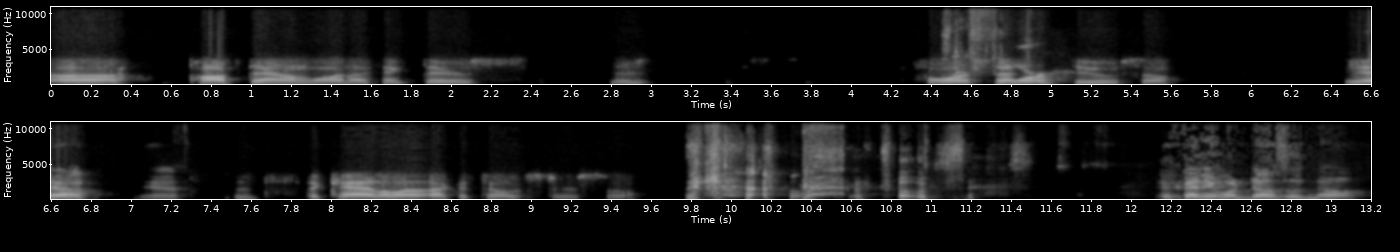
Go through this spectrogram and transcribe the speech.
uh pop down one. I think there's there's four Like four? two. So yeah, yeah. it's the Cadillac of toasters. So The Cadillac of toasters. If anyone doesn't know.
